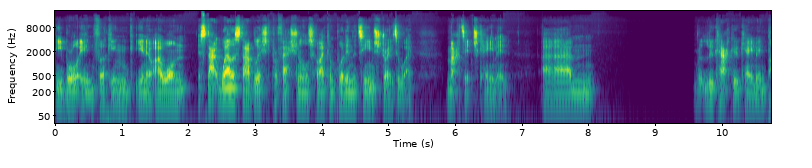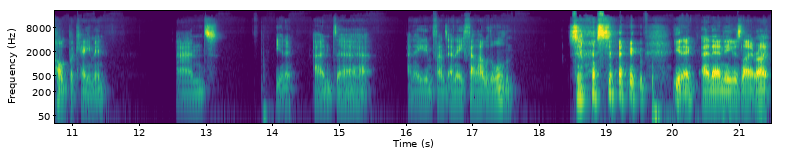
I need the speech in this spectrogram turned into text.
he brought in fucking, you know, I want well established professionals who I can put in the team straight away. Matic came in. Um, Lukaku came in. Pogba came in. And, you know, and uh, and he didn't fancy, and he fell out with all of them. So, so you know, and then he was like, right,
